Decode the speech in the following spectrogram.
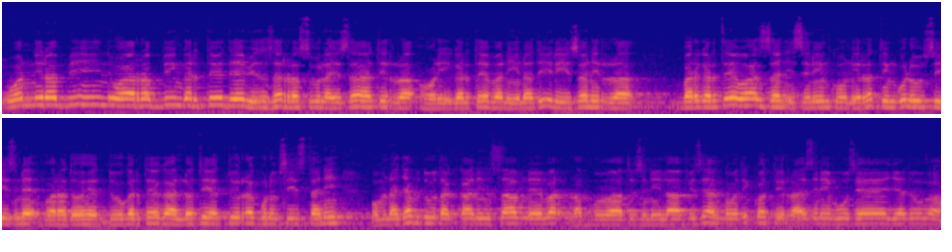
وان ربين وان ربين قرتي دي بيسا الرسول إسات الرأ هوري قرتي بني نديري سن الرأ بر قرتي وان سن إسنين كون إرتين قلوب سيسن فردو هدو قرتي قال لوتي هدو رأ قلوب سيستاني ومن جبدو تقال إنساب نبر رب ما تسني لافسي أنكم تكوتي الرأي سني بوسي جدوبا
